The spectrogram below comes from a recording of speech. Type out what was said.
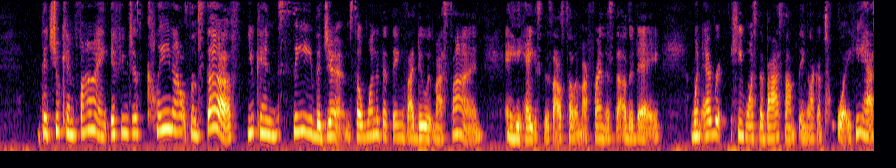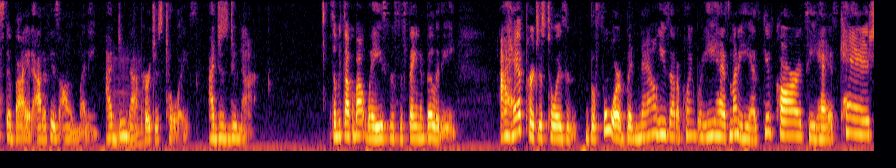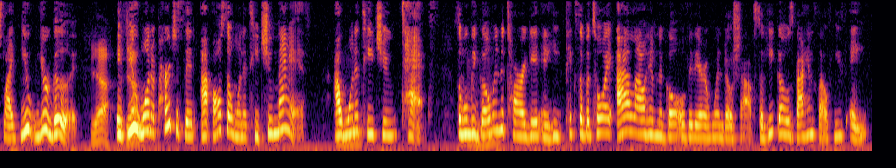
that you can find if you just clean out some stuff you can see the gem so one of the things i do with my son and he hates this i was telling my friend this the other day whenever he wants to buy something like a toy he has to buy it out of his own money i do mm-hmm. not purchase toys i just do not so we talk about waste and sustainability. I have purchased toys before, but now he's at a point where he has money. He has gift cards, he has cash. Like you, you're good. Yeah. If yeah. you want to purchase it, I also want to teach you math. I mm-hmm. want to teach you tax. So when we go mm-hmm. into Target and he picks up a toy, I allow him to go over there and window shop. So he goes by himself. He's eight.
